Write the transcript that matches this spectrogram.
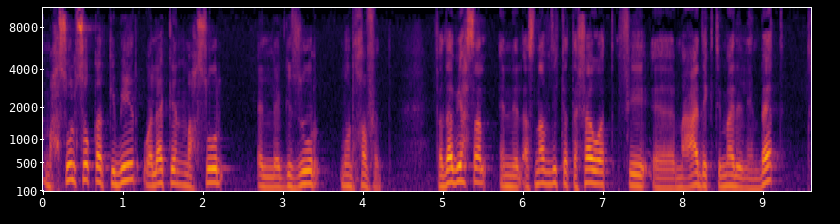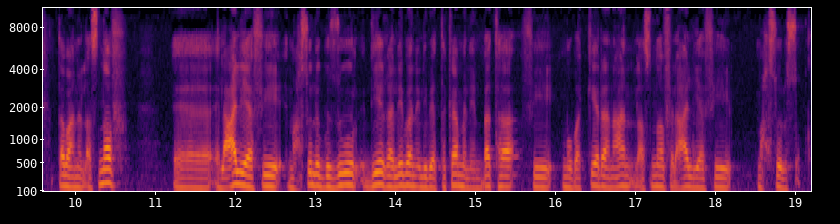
محصول سكر كبير ولكن محصول الجذور منخفض. فده بيحصل إن الأصناف دي بتتفاوت في ميعاد اكتمال الإنبات. طبعا الأصناف العالية في محصول الجذور دي غالبا اللي بيتكامل إنباتها في مبكرا عن الأصناف العالية في محصول السكر.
